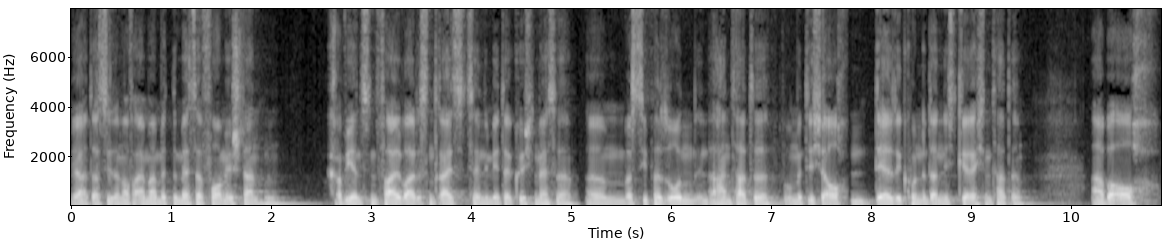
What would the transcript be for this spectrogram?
ja, dass sie dann auf einmal mit einem Messer vor mir standen. Gravierendsten Fall war das ein 30 cm Küchenmesser, ähm, was die Person in der Hand hatte, womit ich auch in der Sekunde dann nicht gerechnet hatte. Aber auch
